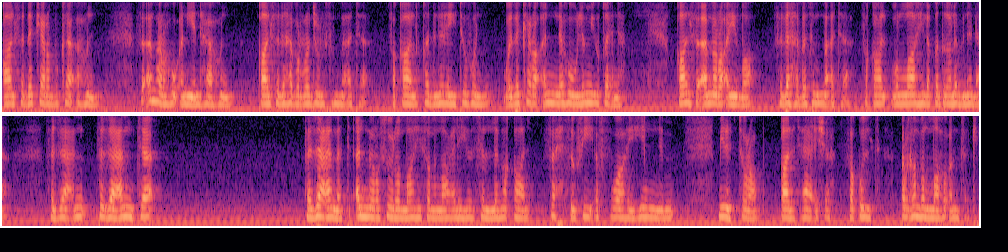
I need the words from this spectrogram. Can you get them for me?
قال فذكر بكاءهن فأمره أن ينهاهن. قال فذهب الرجل ثم أتى فقال قد نهيتهن وذكر أنه لم يطعنه. قال فأمر أيضا فذهب ثم أتى فقال والله لقد غلبننا. فزعم فزعمت فزعمت أن رسول الله صلى الله عليه وسلم قال فحث في أفواههن من التراب. قالت عائشة فقلت أرغم الله أنفك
